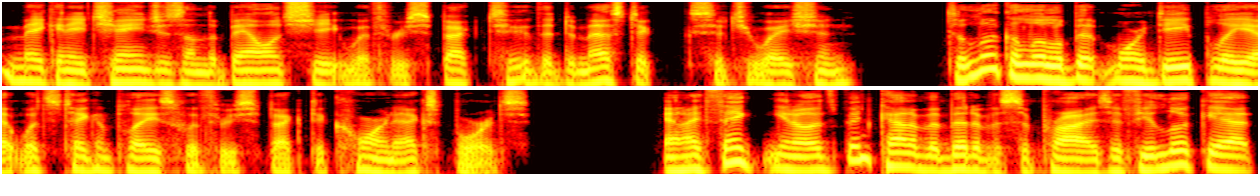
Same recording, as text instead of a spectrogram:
make any changes on the balance sheet with respect to the domestic situation to look a little bit more deeply at what's taken place with respect to corn exports. And I think, you know, it's been kind of a bit of a surprise. If you look at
